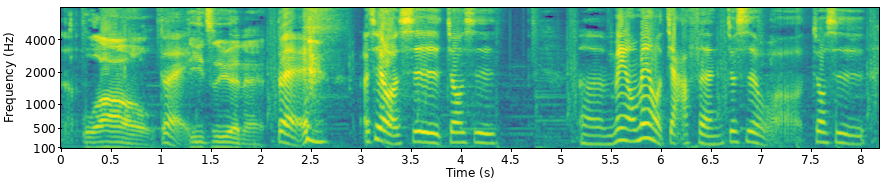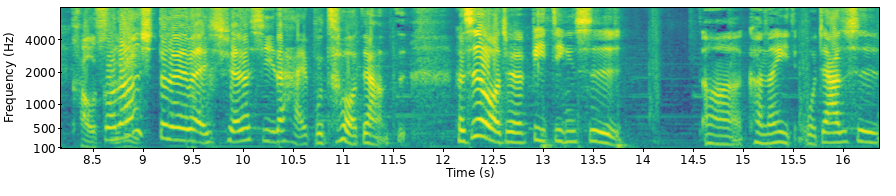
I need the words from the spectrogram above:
的。哇哦。对。第一志愿呢？对。而且我是就是，呃，没有没有加分，就是我就是考试，对对对，学的习的还不错这样子。可是我觉得毕竟是，呃，可能以我家就是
